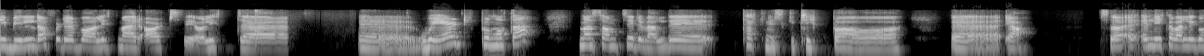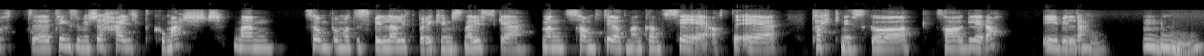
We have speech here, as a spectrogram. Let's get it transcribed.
i bilder, for det var litt mer artsy og litt eh, eh, weird, på en måte. Men samtidig veldig tekniske klipper og eh, ja. Så jeg, jeg liker veldig godt eh, ting som ikke er helt kommersielt, men som på en måte spiller litt på det kunstneriske, men samtidig at man kan se at det er teknisk og faglig da, i bildet. Mm.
